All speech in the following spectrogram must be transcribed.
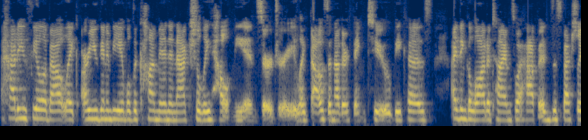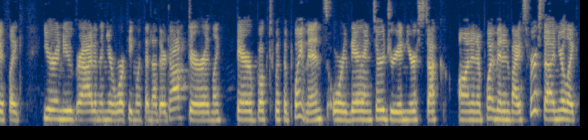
How do you feel about like are you going to be able to come in and actually help me in surgery? Like that was another thing too because i think a lot of times what happens especially if like you're a new grad and then you're working with another doctor and like they're booked with appointments or they're in surgery and you're stuck on an appointment and vice versa and you're like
